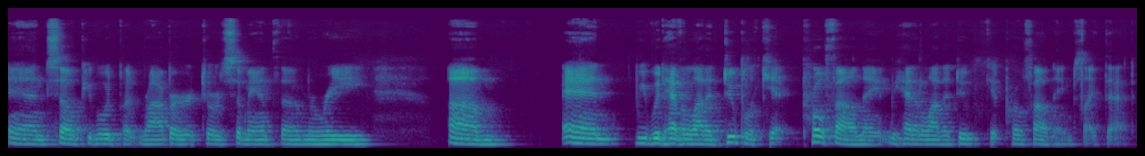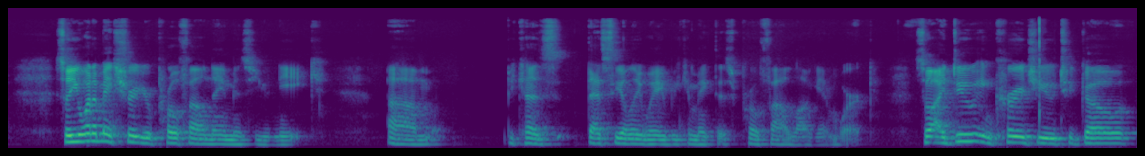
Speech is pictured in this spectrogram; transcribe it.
And so people would put Robert or Samantha, Marie. Um, and we would have a lot of duplicate profile name. We had a lot of duplicate profile names like that. So you want to make sure your profile name is unique um, because that's the only way we can make this profile login work. So I do encourage you to go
